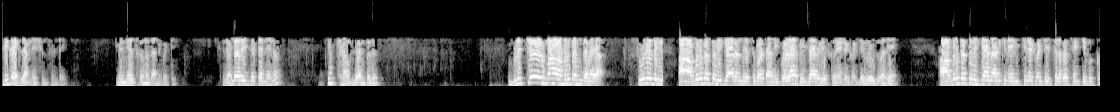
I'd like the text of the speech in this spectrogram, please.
మీకు ఎగ్జామినేషన్స్ ఉంటాయి. మీరు నేర్చుకున్న దాన్ని బట్టి. రెండోది ఏం చెప్పాను నేను? ఎగ్జాంపుల్ మృత్యుర్మా అమృతం గమయ సూర్యుడికి ఆ అమృతత్వ విజ్ఞానం నేర్చుకోవటానికి కూడా బీజాలు వేసుకునేటటువంటి రోజు అదే. ఆ అమృతత్వ విజ్ఞానానికి నేను ఇచ్చినటువంటి సిలబస్ ఏంటి బుక్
